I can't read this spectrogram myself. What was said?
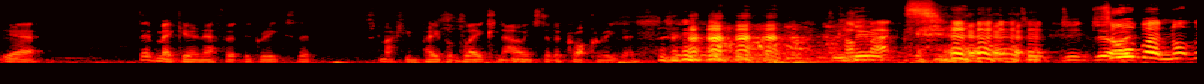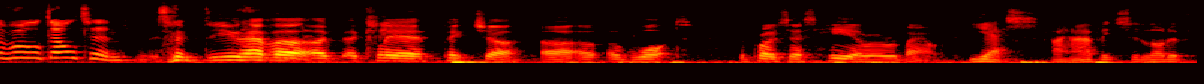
Yeah. They're making an effort, the Greeks. They're smashing paper plates now instead of crockery. Comebacks. do, do, not the Royal Doulton. do you have a, a, a clear picture uh, of what the protests here are about? Yes, I have. It's a lot of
